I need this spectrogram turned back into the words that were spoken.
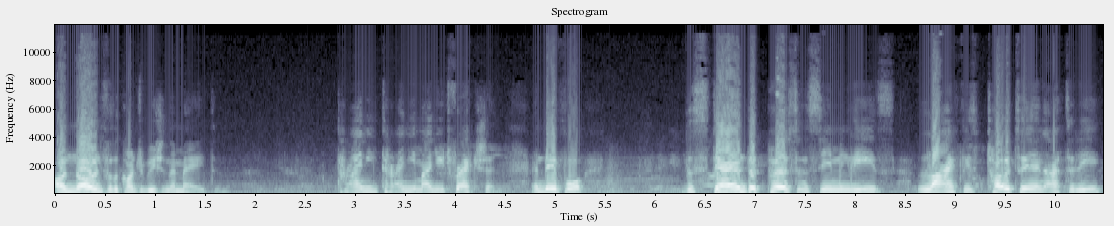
are known for the contribution they made? Tiny, tiny, minute fraction. And therefore, the standard person seemingly's life is totally and utterly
